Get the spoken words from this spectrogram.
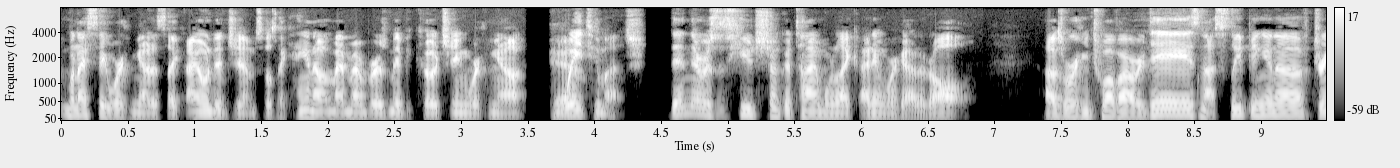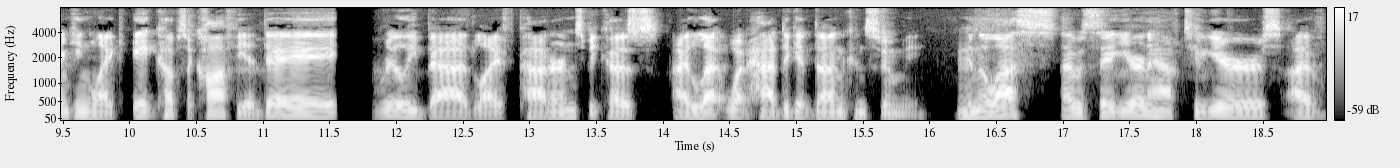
when I say working out, it's like I owned a gym. So it's like hanging out with my members, maybe coaching, working out yeah. way too much. Then there was this huge chunk of time where like I didn't work out at all. I was working 12 hour days, not sleeping enough, drinking like eight cups of coffee a day, really bad life patterns because I let what had to get done consume me. Mm-hmm. In the last, I would say, year and a half, two years, I've,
